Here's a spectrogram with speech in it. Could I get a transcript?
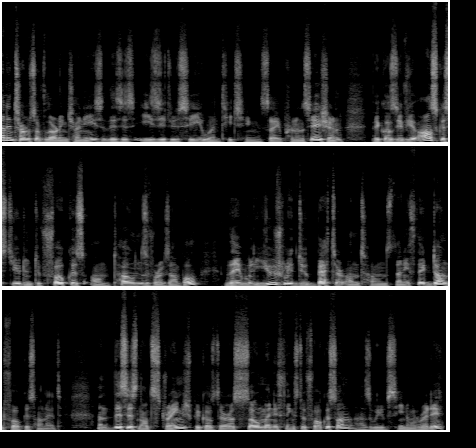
And in terms of learning Chinese, this is easy to see when teaching, say, pronunciation, because if you ask a student to focus on tones, for example, they will usually do better on tones than if they don't focus on it. And this is not strange because there are so many things to focus on, as we've seen already.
